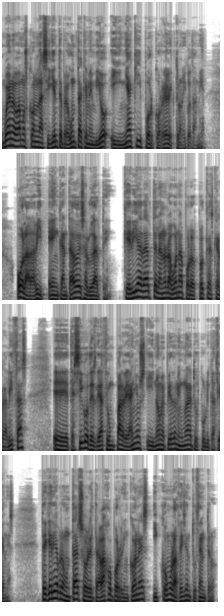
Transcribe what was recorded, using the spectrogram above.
Bueno, vamos con la siguiente pregunta que me envió Iñaki por correo electrónico también. Hola David, encantado de saludarte. Quería darte la enhorabuena por los podcasts que realizas. Eh, te sigo desde hace un par de años y no me pierdo ninguna de tus publicaciones. Te quería preguntar sobre el trabajo por rincones y cómo lo hacéis en tu centro.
